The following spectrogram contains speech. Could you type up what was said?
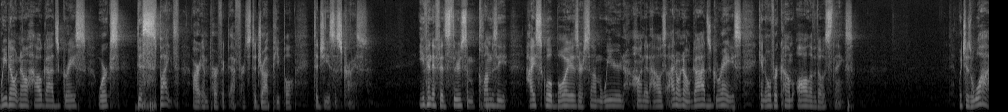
We don't know how God's grace works despite our imperfect efforts to draw people to Jesus Christ. Even if it's through some clumsy high school boys or some weird haunted house, I don't know. God's grace can overcome all of those things. Which is why,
